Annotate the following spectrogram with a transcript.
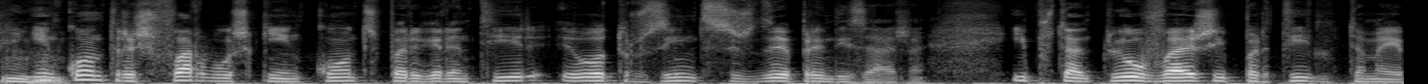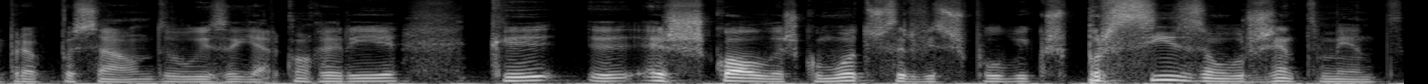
Uhum. Encontre as fórmulas que encontre para garantir outros índices de aprendizagem. E, portanto, eu vejo e partilho também a preocupação de Luís Aguiar Conraria que eh, as escolas, como outros serviços públicos, precisam urgentemente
